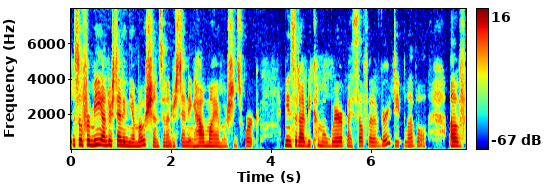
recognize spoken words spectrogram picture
And so for me, understanding the emotions and understanding how my emotions work means that I become aware of myself at a very deep level of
